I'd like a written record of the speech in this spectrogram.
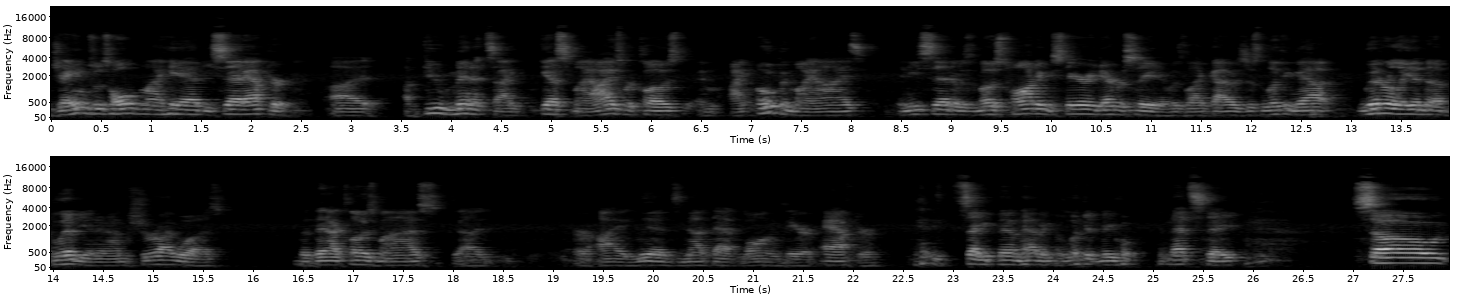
James was holding my head. He said after uh, a few minutes, I guess my eyes were closed, and I opened my eyes, and he said it was the most haunting stare he'd ever seen. It was like I was just looking out literally into oblivion, and I'm sure I was. But then I closed my eyes, uh, or eyelids, not that long thereafter. Save them having to look at me in that state. So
